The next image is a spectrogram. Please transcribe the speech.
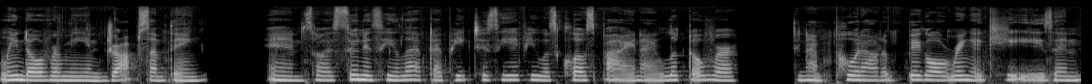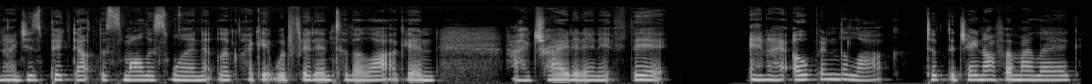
leaned over me and dropped something. And so as soon as he left, I peeked to see if he was close by and I looked over and I pulled out a big old ring of keys and I just picked out the smallest one that looked like it would fit into the lock and I tried it and it fit. And I opened the lock, took the chain off of my leg,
